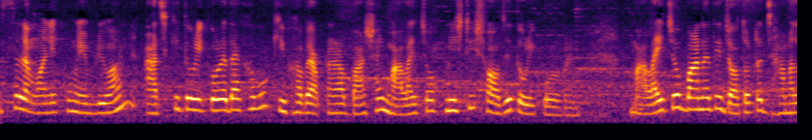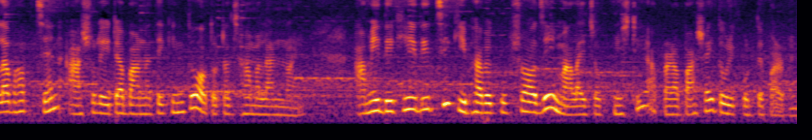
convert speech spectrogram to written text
আসসালামু আলাইকুম, এভরিওয়ান। আজকে তৈরি করে দেখাবো কীভাবে আপনারা বাসায় মালাই চপ মিষ্টি সহজে তৈরি করবেন। মালাই চপ বানাতে যতটা ঝামেলা ভাবছেন, আসলে এটা বানাতে কিন্তু অতটা ঝামেলার নয়। আমি দেখিয়ে দিচ্ছি কীভাবে খুব সহজেই মালাই চপ মিষ্টি আপনারা বাসায় তৈরি করতে পারবেন।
